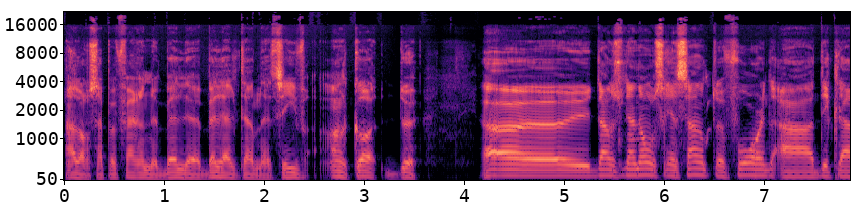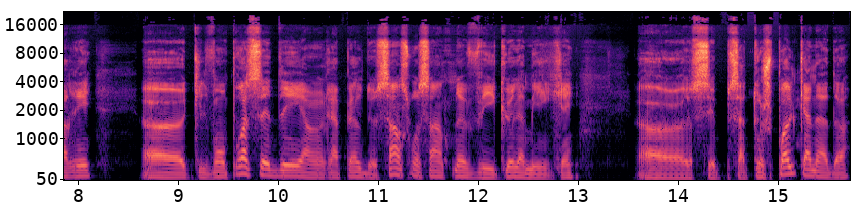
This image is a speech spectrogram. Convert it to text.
Alors, ça peut faire une belle, belle alternative en cas de. dans une annonce récente, Ford a déclaré euh, qu'ils vont procéder à un rappel de 169 véhicules américains. Euh, ça touche pas le Canada.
